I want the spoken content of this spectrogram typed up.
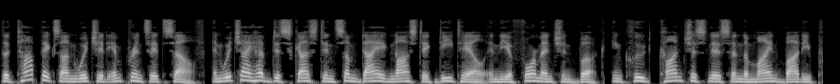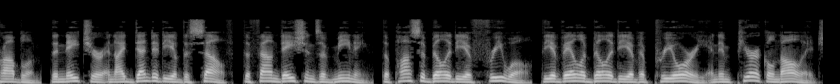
The topics on which it imprints itself, and which I have discussed in some diagnostic detail in the aforementioned book, include, consciousness and the mind-body problem, the nature and identity of the self, the foundations of meaning, the possibility of free will, the availability of a priori and empirical knowledge.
